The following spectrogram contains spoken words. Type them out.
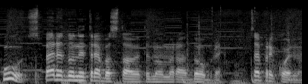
ху, спереду не треба ставити номера, добре. Це прикольно.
